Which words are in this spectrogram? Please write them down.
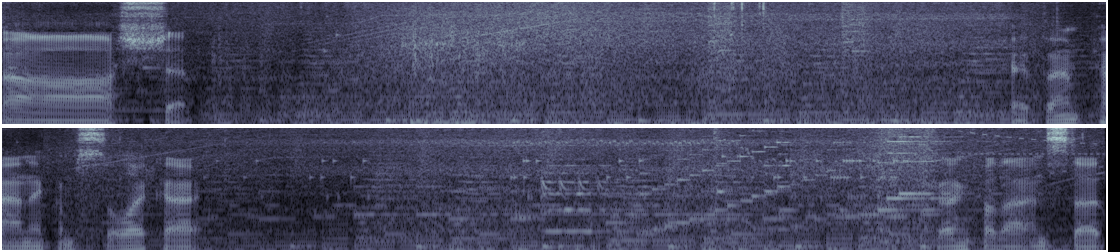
Ah, oh, shit. Okay, don't panic. I'm still okay. Going for that instead.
